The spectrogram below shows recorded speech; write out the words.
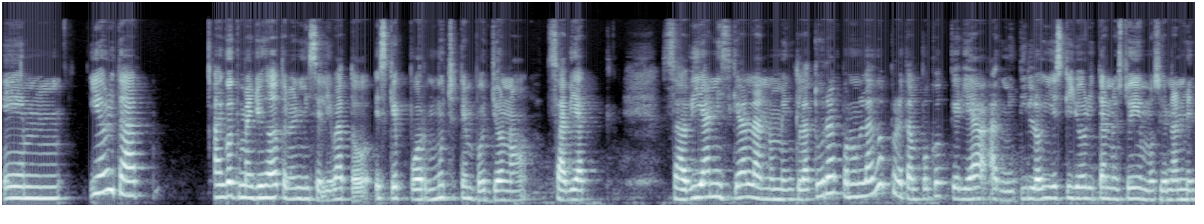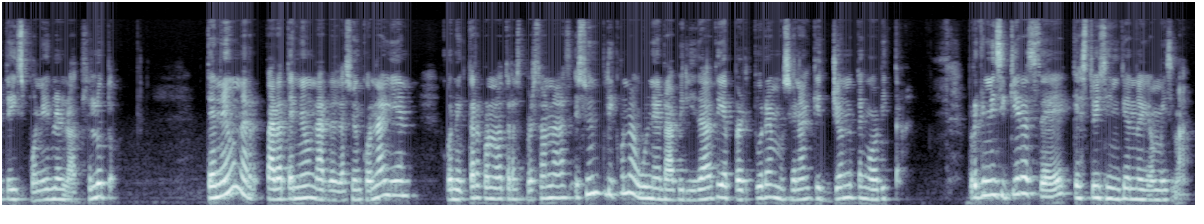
Em, y ahorita algo que me ha ayudado también mi celibato es que por mucho tiempo yo no sabía sabía ni siquiera la nomenclatura por un lado, pero tampoco quería admitirlo y es que yo ahorita no estoy emocionalmente disponible en lo absoluto. Tener una, para tener una relación con alguien, conectar con otras personas, eso implica una vulnerabilidad y apertura emocional que yo no tengo ahorita, porque ni siquiera sé qué estoy sintiendo yo misma.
